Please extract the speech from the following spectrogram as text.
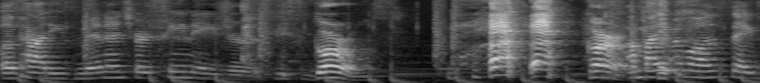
of how these miniature teenagers, these girls, Girl. I'm not even gonna say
